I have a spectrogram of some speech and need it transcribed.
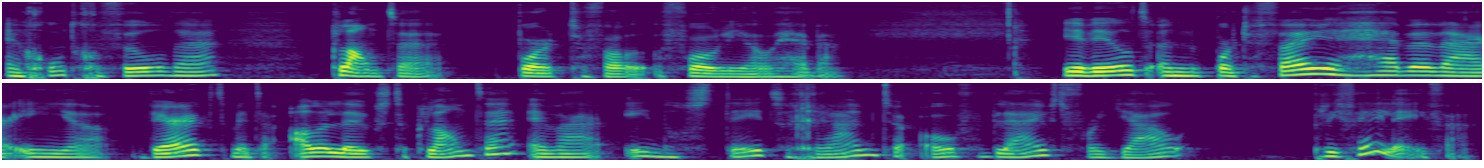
en goed gevulde klantenportfolio hebben. Je wilt een portefeuille hebben waarin je werkt met de allerleukste klanten en waarin nog steeds ruimte overblijft voor jouw privéleven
